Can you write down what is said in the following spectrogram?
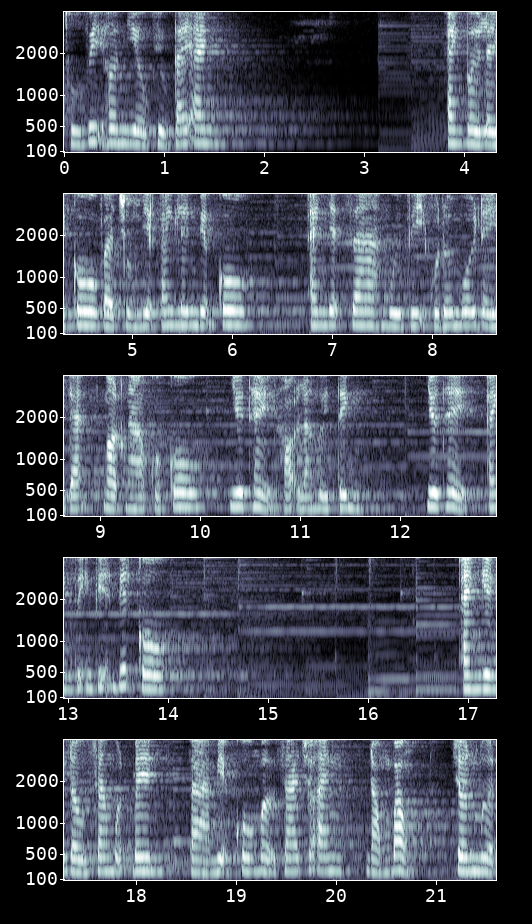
thú vị hơn nhiều khỉu tay anh. Anh vơi lấy cô và chùm miệng anh lên miệng cô. Anh nhận ra mùi vị của đôi môi đầy đặn, ngọt ngào của cô, như thể họ là người tình. Như thể anh vĩnh viễn biết cô. Anh nghiêng đầu sang một bên và miệng cô mở ra cho anh, nóng bỏng, trơn mượt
